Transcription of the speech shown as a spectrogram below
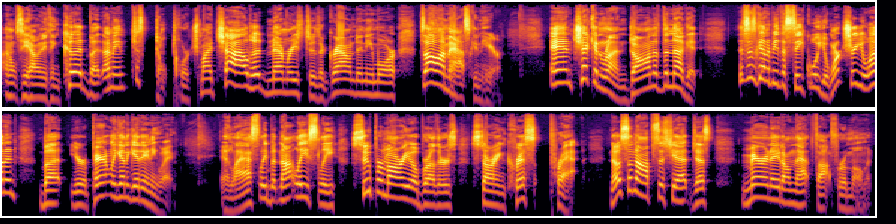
I don't see how anything could, but I mean, just don't torch my childhood memories to the ground anymore. That's all I'm asking here. And Chicken Run Dawn of the Nugget. This is going to be the sequel you weren't sure you wanted, but you're apparently going to get anyway. And lastly, but not leastly, Super Mario Brothers starring Chris Pratt. No synopsis yet, just marinate on that thought for a moment.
